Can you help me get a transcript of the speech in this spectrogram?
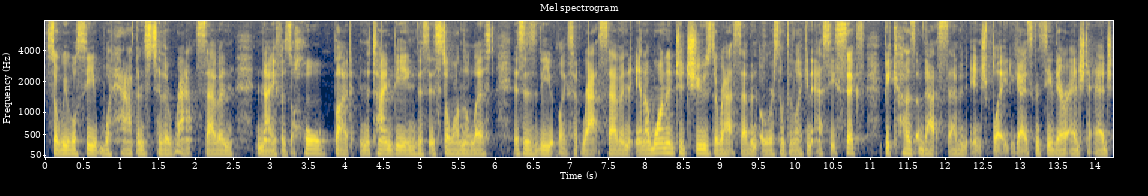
So we will see what happens to the Rat 7 knife as a whole, but in the time being, this is still on the list. This is the, like I said, Rat 7, and I wanted to choose the Rat 7 over something like an ESEE 6 because of that 7 inch blade. You guys can see they're edge to edge.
